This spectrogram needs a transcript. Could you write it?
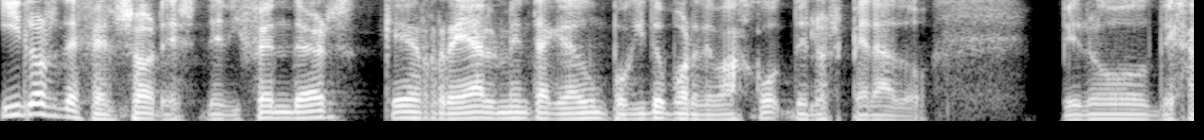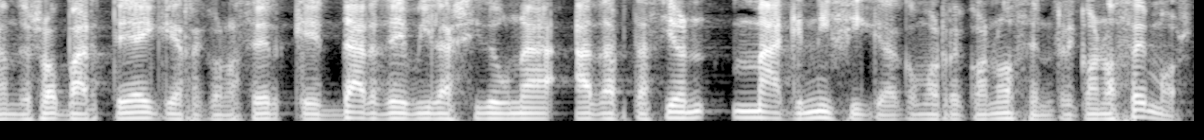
y los defensores de Defenders, que realmente ha quedado un poquito por debajo de lo esperado. Pero dejando eso aparte, hay que reconocer que Daredevil ha sido una adaptación magnífica, como reconocen, reconocemos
